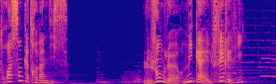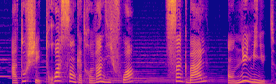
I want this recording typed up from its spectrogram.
390. Le jongleur Michael Ferreri a touché 390 fois 5 balles en une minute.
